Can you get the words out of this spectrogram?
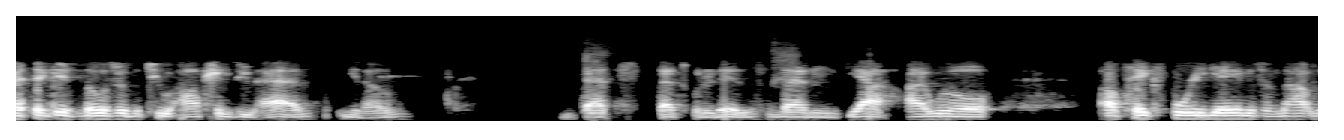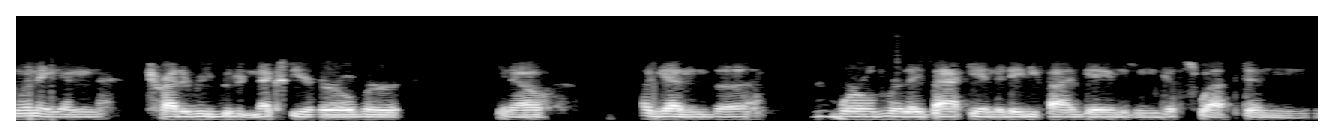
I think if those are the two options you have, you know, that's that's what it is. Then yeah, I will. I'll take 40 games of not winning and try to reboot it next year over, you know, again the mm-hmm. world where they back in at 85 games and get swept and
